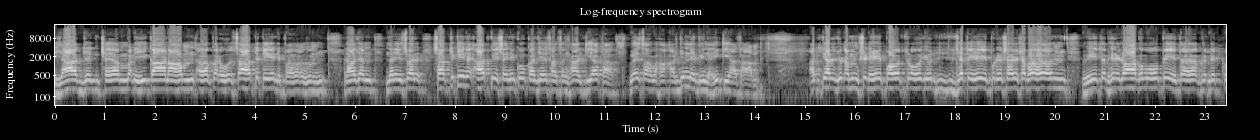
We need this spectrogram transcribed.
यादृक्षय मणिकानाम अकरो सात्यके नृप। राजन नरेश्वर सात्यकी ने आपके सैनिकों का जैसा संहार किया था, वैसा वहाँ अर्जुन ने भी नहीं किया था। अत्यर्जुनम श्री पौत्रो युध्यते पुरुष शभ। वीतभिर्लाघवोपेत कृतित्व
